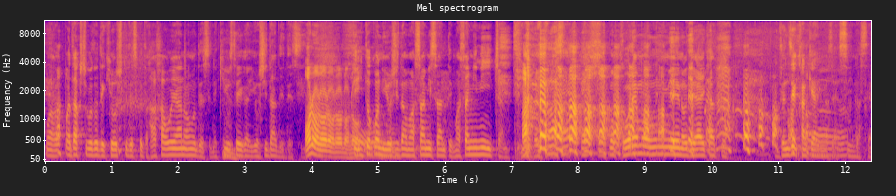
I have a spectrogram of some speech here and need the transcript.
まあ、私事で恐縮ですけど母親のですね旧姓が吉田でですね、あららららららでいとこに吉田正美さんって正美兄ちゃんっていうもうこれも運命の出会いかと。全然関係ありません。すいません。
